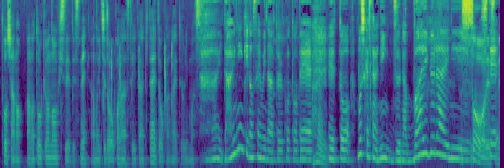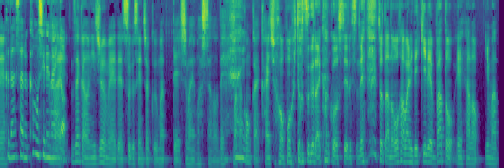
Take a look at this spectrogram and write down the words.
当社の、あの、東京のオフィスでですね、あの、一度行わせていただきたいと考えております。はい。大人気のセミナーということで、はい、えっ、と、もしかしたら人数が倍ぐらいにしてくださるかもしれないと。はい、前回の20名ですぐ先着埋まってしまいましたので、また今回会場をもう一つぐらい確保してですね、ちょっとあの、大幅にできればと、え、あの、今、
